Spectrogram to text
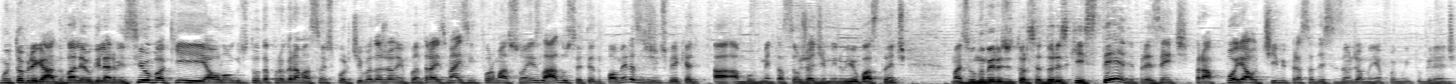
Muito obrigado. Valeu, Guilherme Silva, que ao longo de toda a programação esportiva da Jovem Pan traz mais informações lá do CT do Palmeiras. A gente vê que a, a, a movimentação já diminuiu bastante mas o número de torcedores que esteve presente para apoiar o time para essa decisão de amanhã foi muito grande,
